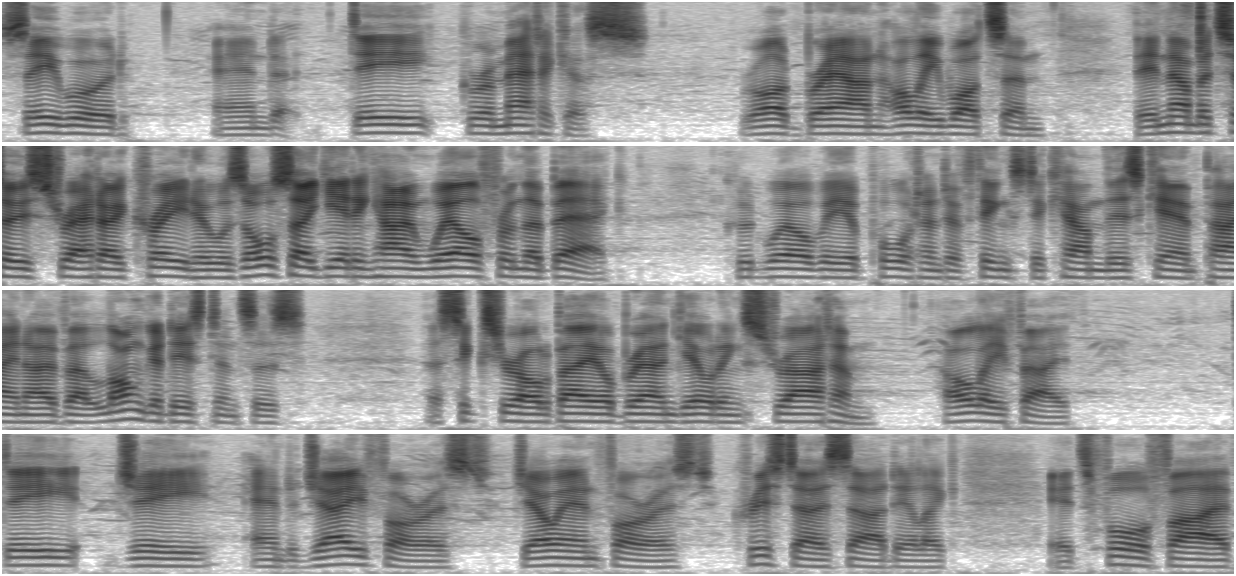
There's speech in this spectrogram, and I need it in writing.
Seawood and D. Grammaticus, Rod Brown, Holly Watson. Then number two, Strato Creed, who was also getting home well from the back. Could well be a portent of things to come this campaign over longer distances a six-year-old Bale Brown gelding Stratum, Holy Faith, D, G, and J Forest, Joanne Forest, Christo Sardelic. It's four, five,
